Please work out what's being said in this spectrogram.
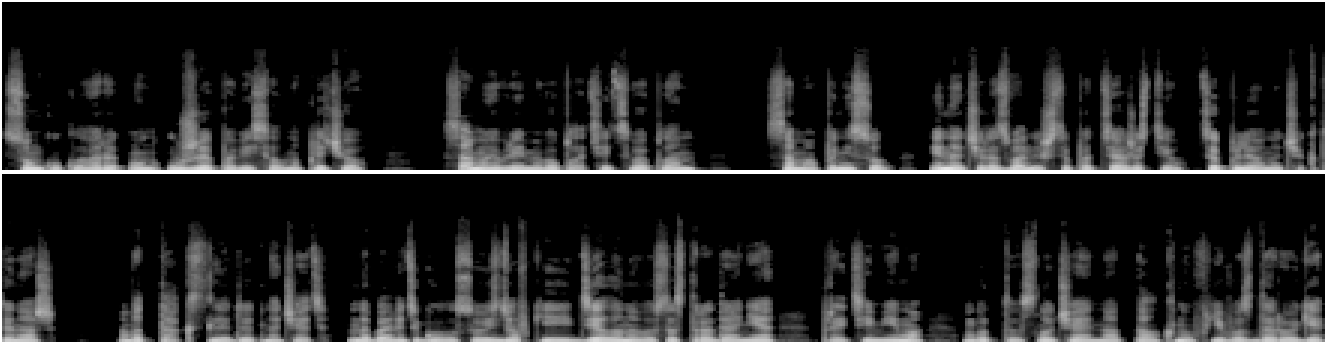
Сумку Клары он уже повесил на плечо. Самое время воплотить свой план. Сама понесу, иначе развалишься под тяжестью. Цыпленочек ты наш. Вот так следует начать. Добавить голосу издевки и деланного сострадания. Пройти мимо, будто случайно оттолкнув его с дороги.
